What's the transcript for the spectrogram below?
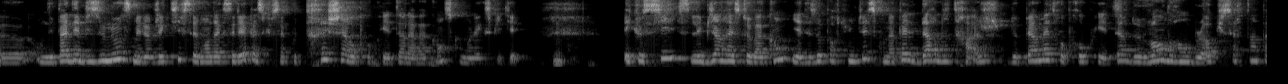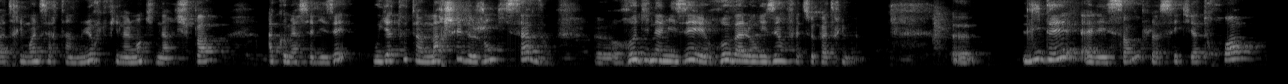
Euh, on n'est pas des bisounours, mais l'objectif, c'est vraiment d'accélérer parce que ça coûte très cher aux propriétaires la vacance, comme on l'a expliqué. Mm. Et que si les biens restent vacants, il y a des opportunités, ce qu'on appelle d'arbitrage, de permettre aux propriétaires de vendre en bloc certains patrimoines, certains murs, finalement, qui n'arrivent pas à commercialiser, où il y a tout un marché de gens qui savent euh, redynamiser et revaloriser en fait ce patrimoine. Euh, l'idée, elle est simple, c'est qu'il y a trois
